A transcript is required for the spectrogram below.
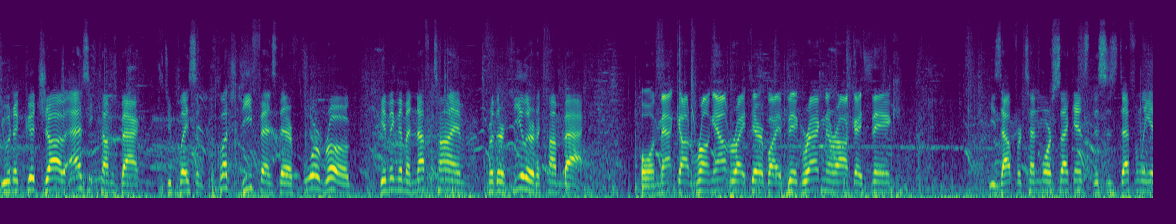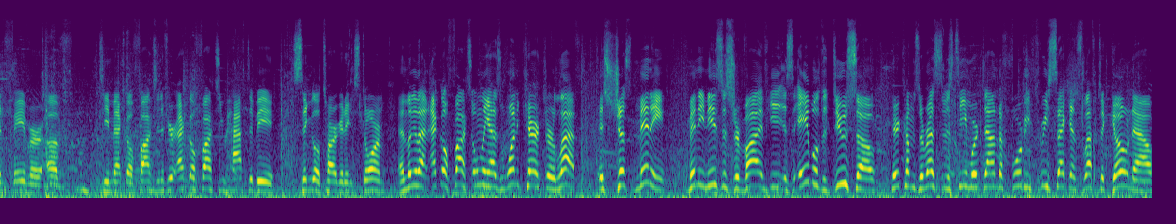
doing a good job as he comes back to play some clutch defense there for Rogue, giving them enough time for their healer to come back. Oh, and Matt got wrung out right there by a big Ragnarok, I think. He's out for 10 more seconds. This is definitely in favor of Team Echo Fox. And if you're Echo Fox, you have to be single targeting Storm. And look at that, Echo Fox only has one character left. It's just Mini. Mini needs to survive. He is able to do so. Here comes the rest of his team. We're down to 43 seconds left to go now.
